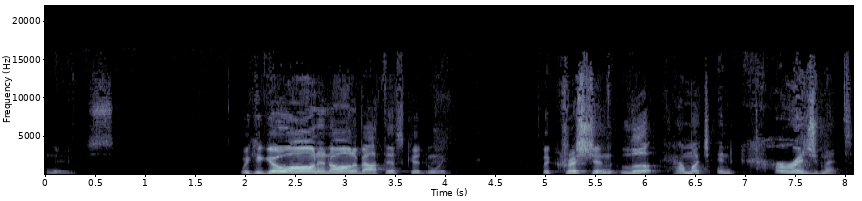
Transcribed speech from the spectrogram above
news. We could go on and on about this, couldn't we? But, Christian, look how much encouragement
